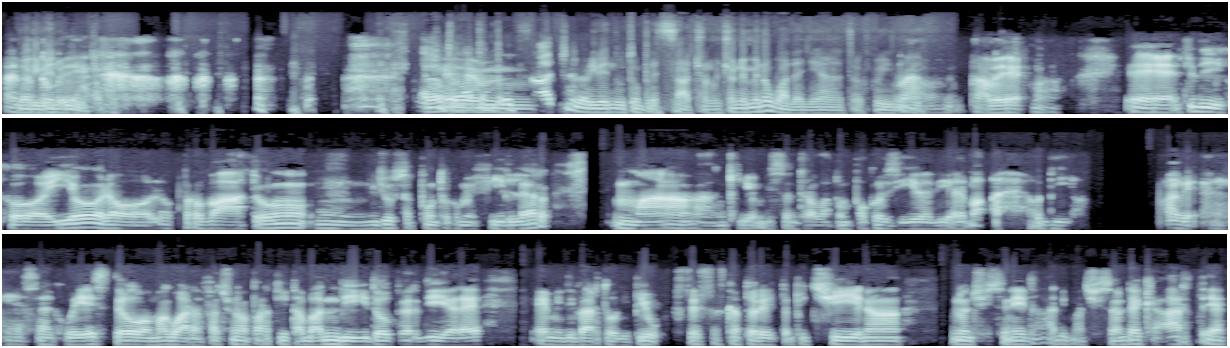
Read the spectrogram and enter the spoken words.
eh. L'ho rivenduto. bene. Avevo trovato un Ehm, prezzaccio e l'ho rivenduto un prezzaccio, non ci ho nemmeno guadagnato. Quindi... No, vabbè, ma eh, ti dico, io l'ho, l'ho provato mm, giusto appunto come filler, ma anch'io mi sono trovato un po' così da dire, ma oddio, vabbè, eh, sai questo, ma guarda, faccio una partita bandito per dire e mi diverto di più. Stessa scatoletta piccina, non ci sono i dadi, ma ci sono le carte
